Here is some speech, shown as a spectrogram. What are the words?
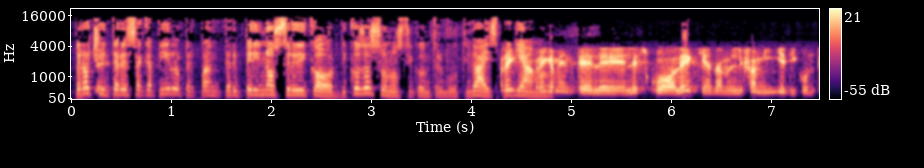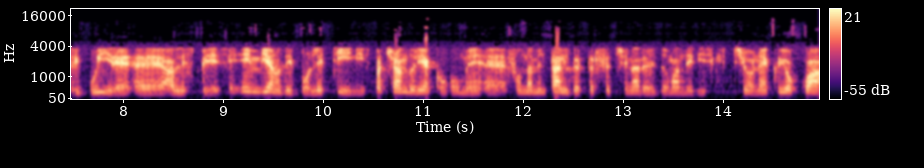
però ci interessa capirlo per, per, per, i nostri ricordi. Cosa sono questi contributi? Vai, spieghiamo. Praticamente le, le scuole chiedono alle famiglie di contribuire eh, alle spese e inviano dei bollettini, spacciandoli ecco, come eh, fondamentali per perfezionare le domande di iscrizione. Ecco, io qua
